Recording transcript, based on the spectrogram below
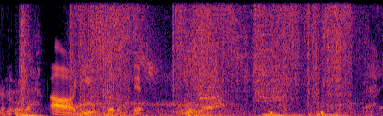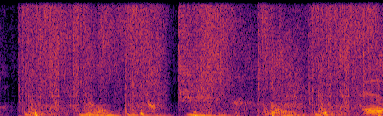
oh, you little bitch. Ooh.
